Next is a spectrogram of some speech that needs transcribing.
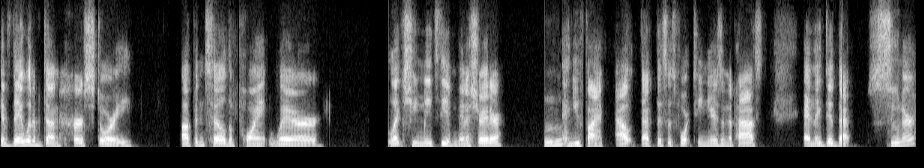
if they would have done her story up until the point where, like, she meets the administrator, Mhm. and you find out that this is 14 years in the past, and they did that sooner,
